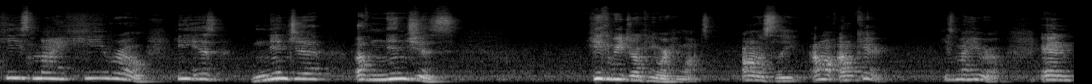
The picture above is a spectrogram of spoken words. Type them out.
He's my hero. He is ninja of ninjas. He can be drunk anywhere he wants. Honestly, I don't I don't care. He's my hero. And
